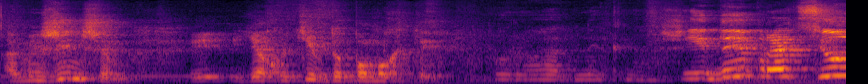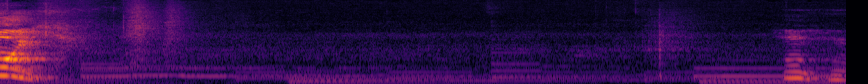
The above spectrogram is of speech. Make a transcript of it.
А між іншим, я хотів допомогти. Порадник наш. Іди працюй! Угу.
